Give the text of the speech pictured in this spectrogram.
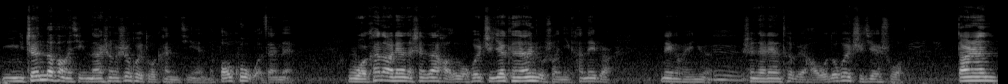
你真的放心，男生是会多看你几眼的，包括我在内。我看到练的身材好的，我会直接跟安主说，你看那边儿那个美女，嗯身材练得特别好，我都会直接说。当然，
